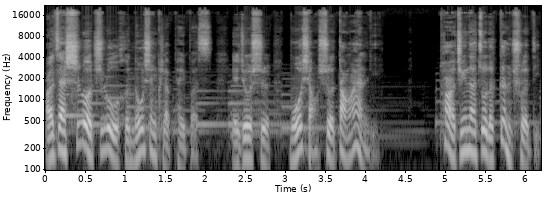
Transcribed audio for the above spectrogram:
而在《失落之路》和《Notion Club Papers》，也就是魔想社档案里，托尔金呢做的更彻底，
